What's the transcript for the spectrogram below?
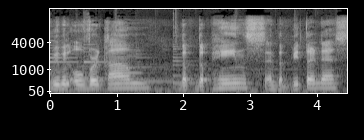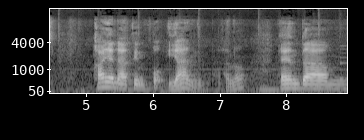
We will overcome the, the pains and the bitterness, kaya natin po yan. Ano? And um,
